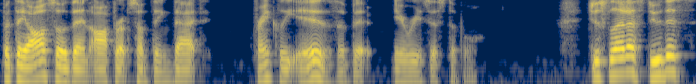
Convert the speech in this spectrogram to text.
but they also then offer up something that, frankly, is a bit irresistible. Just let us do this,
